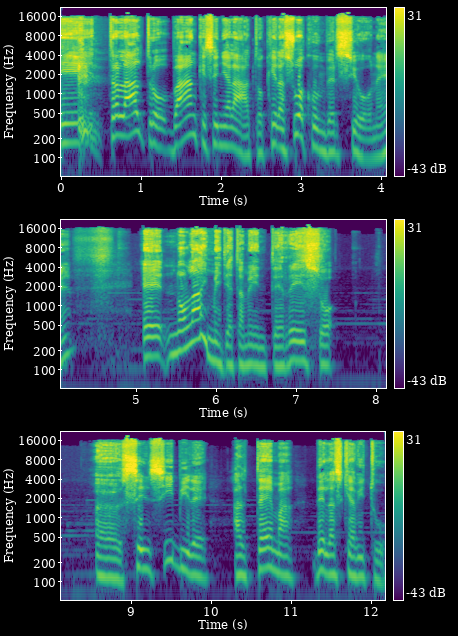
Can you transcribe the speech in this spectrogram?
E tra l'altro va anche segnalato che la sua conversione eh, non l'ha immediatamente reso eh, sensibile al tema della schiavitù.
